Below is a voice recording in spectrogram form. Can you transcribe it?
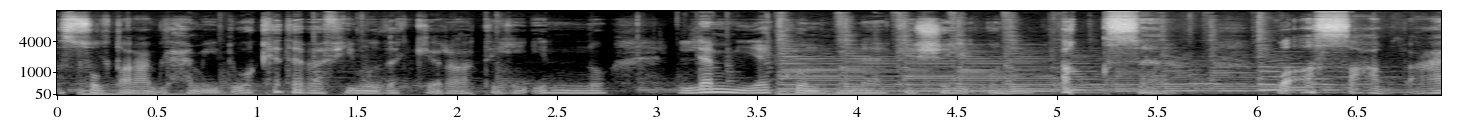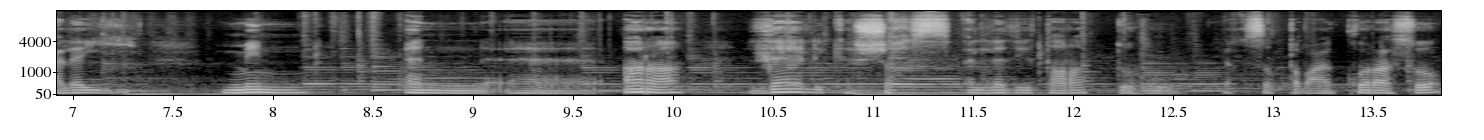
السلطان عبد الحميد وكتب في مذكراته إنه لم يكن هناك شيء أقسى وأصعب علي من أن آه، أرى ذلك الشخص الذي طردته. يقصد طبعا كوراسو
